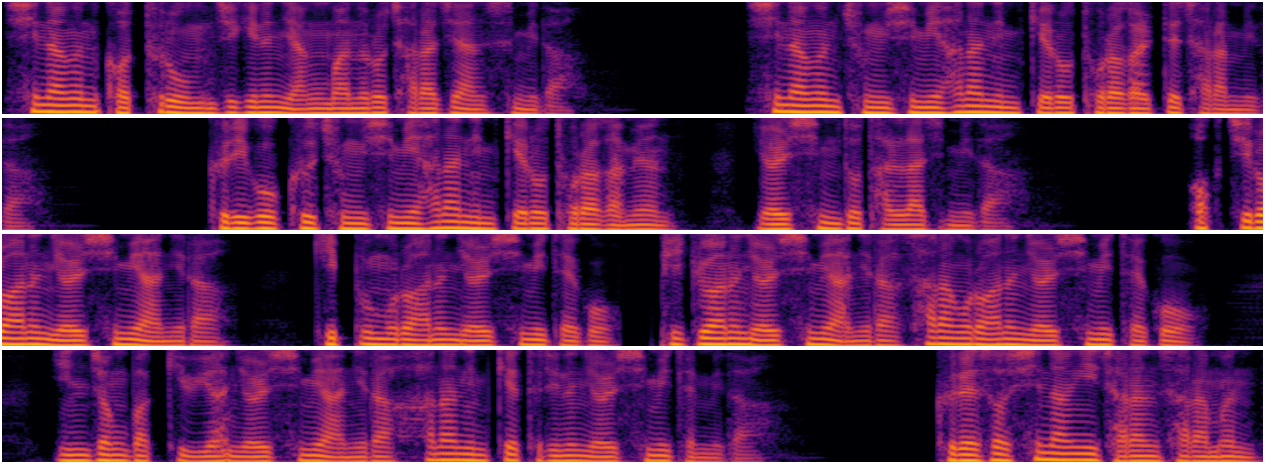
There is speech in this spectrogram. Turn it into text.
신앙은 겉으로 움직이는 양만으로 자라지 않습니다. 신앙은 중심이 하나님께로 돌아갈 때 자랍니다. 그리고 그 중심이 하나님께로 돌아가면 열심도 달라집니다. 억지로 하는 열심이 아니라 기쁨으로 하는 열심이 되고 비교하는 열심이 아니라 사랑으로 하는 열심이 되고 인정받기 위한 열심이 아니라 하나님께 드리는 열심이 됩니다. 그래서 신앙이 자란 사람은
